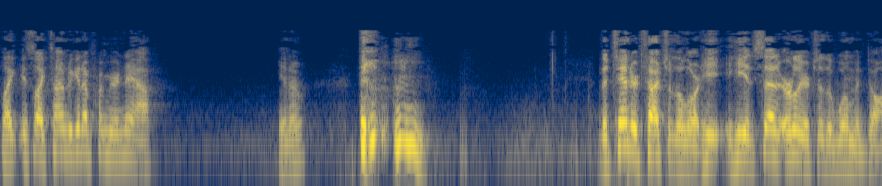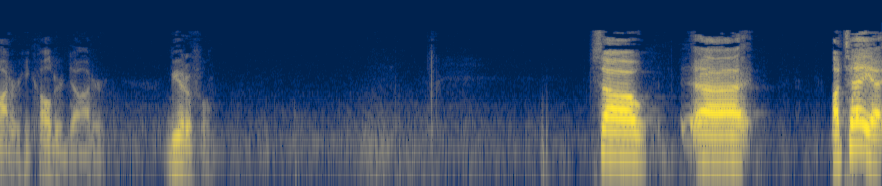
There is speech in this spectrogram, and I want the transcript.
Like, it's like time to get up from your nap. You know? the tender touch of the Lord. He, he had said earlier to the woman, daughter. He called her daughter. Beautiful. So, uh, I'll tell you,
